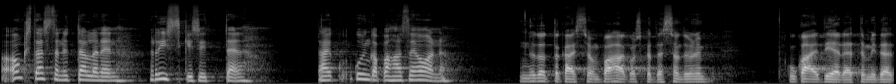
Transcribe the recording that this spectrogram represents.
onko tässä nyt tällainen riski sitten, tai kuinka paha se on? No totta kai se on paha, koska tässä on tämmöinen kukaan ei tiedä, että mitä,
